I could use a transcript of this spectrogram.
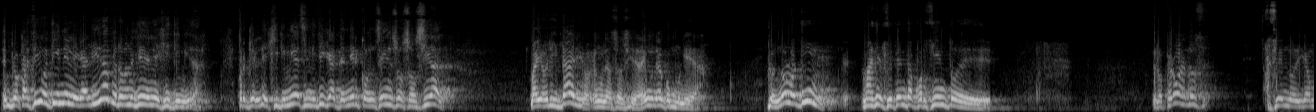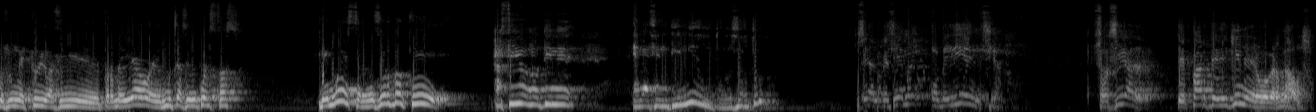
El Castillo tiene legalidad, pero no tiene legitimidad. Porque legitimidad significa tener consenso social mayoritario en una sociedad, en una comunidad. Pero no lo tiene. Más del 70% de, de los peruanos haciendo, digamos, un estudio así eh, promediado de muchas encuestas, demuestra, ¿no es cierto?, que Castillo no tiene el asentimiento, ¿no es cierto? O sea, lo que se llama obediencia social de parte de quienes de gobernados.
